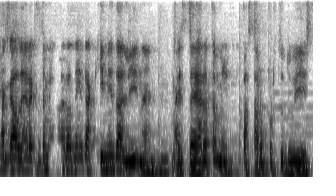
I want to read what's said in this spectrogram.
a galera que também não era nem daqui nem dali, né? Uhum. Mas era também, que passaram por tudo isso.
